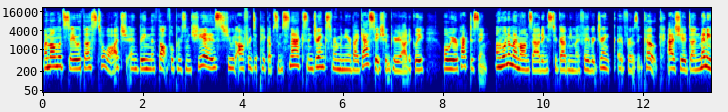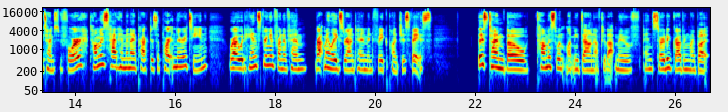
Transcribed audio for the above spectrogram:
My mom would stay with us to watch, and being the thoughtful person she is, she would offer to pick up some snacks and drinks from a nearby gas station periodically while we were practicing. On one of my mom's outings to grab me my favorite drink, a frozen Coke, as she had done many times before, Thomas had him and I practice a part in the routine where I would handspring in front of him, wrap my legs around him, and fake punch his face. This time, though, Thomas wouldn't let me down after that move and started grabbing my butt.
